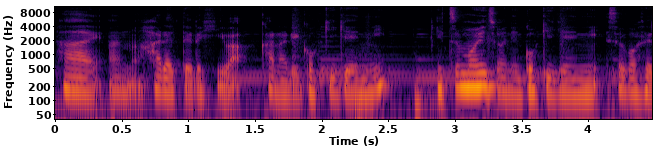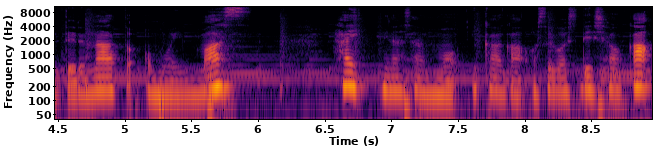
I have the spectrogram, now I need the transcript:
はいあの晴れてる日はかなりご機嫌にいつも以上にご機嫌に過ごせてるなと思います。はい皆さんもいかがお過ごしでしょうか？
